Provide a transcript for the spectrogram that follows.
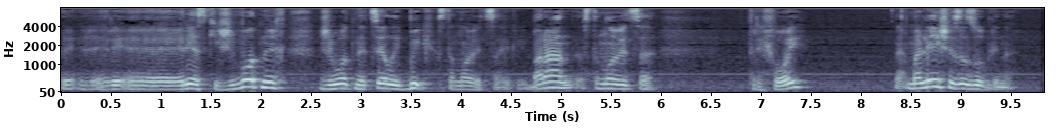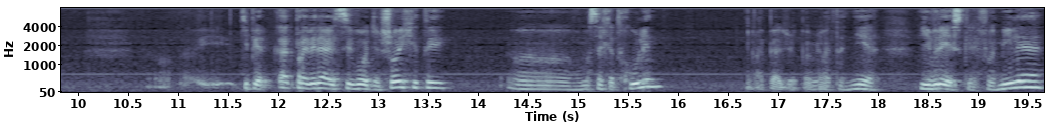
э, э, резких животных, животное целый бык становится, или баран становится трефой, да, малейшая зазубрина. Теперь, как проверяют сегодня шойхиты э, в Масахет Хулин, опять же, помимо это не еврейская фамилия,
